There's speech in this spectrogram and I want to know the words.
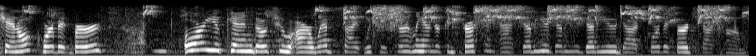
channel, Corbett Birds, or you can go to our website, which is currently under construction at www.corbettbirds.com.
